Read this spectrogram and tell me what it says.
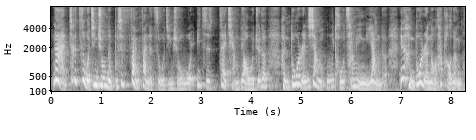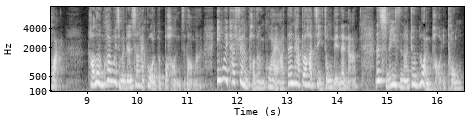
那这个自我进修呢，不是泛泛的自我进修。我一直在强调，我觉得很多人像无头苍蝇一样的，因为很多人哦，他跑得很快。跑得很快，为什么人生还过得不好？你知道吗？因为他虽然跑得很快啊，但是他不知道他自己终点在哪。那是什么意思呢？就乱跑一通。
